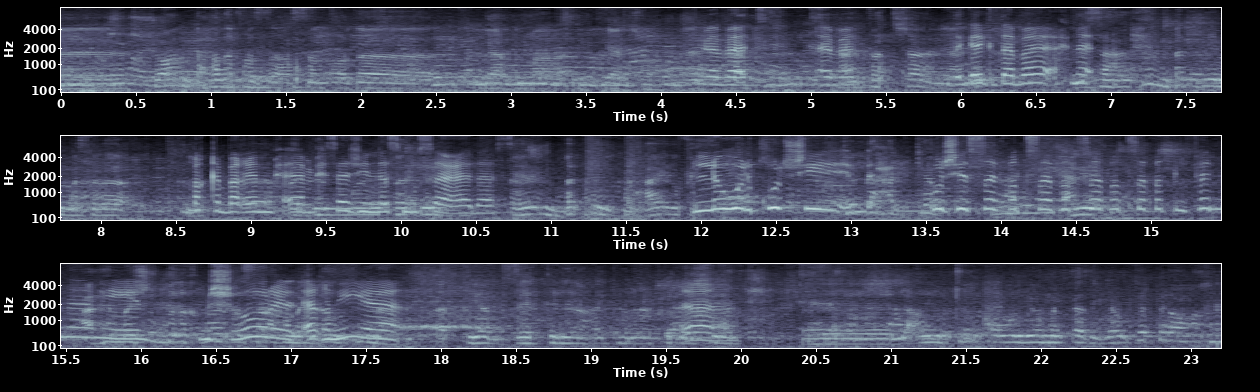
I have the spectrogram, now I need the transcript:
e, şu an daha da fazla aslında orada yardıma ihtiyaç var. Evet, evet. يعني دقيق دابا بدي مثلا باقي باغيين مح- محتاجين ناس مساعدات في الأول كلشي كلشي صفة صفة صفة صفة الفنانين مشهور الاغنياء الثياب كل. شيء آه، لأنه كل اول يوم ثلاث يوم كثر أو اخر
